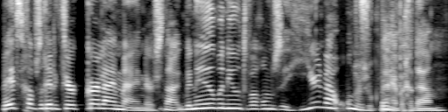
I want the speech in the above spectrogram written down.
Wetenschapsredacteur Carlijn Meinders. Nou, ik ben heel benieuwd waarom ze hier nou onderzoek naar hebben gedaan.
